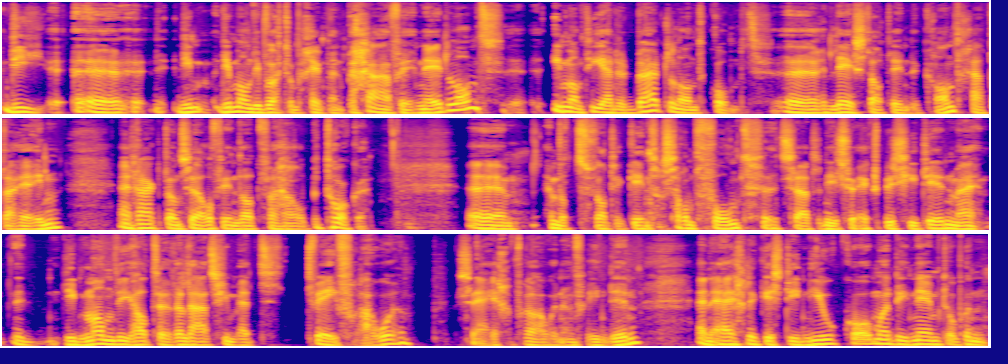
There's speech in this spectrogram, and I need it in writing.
die, die, die man die wordt op een gegeven moment begraven in Nederland. Iemand die uit het buitenland komt, leest dat in de krant, gaat daarheen... en raakt dan zelf in dat verhaal betrokken. En wat, wat ik interessant vond, het staat er niet zo expliciet in... maar die man die had een relatie met twee vrouwen. Zijn eigen vrouw en een vriendin. En eigenlijk is die nieuwkomer, die neemt op een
